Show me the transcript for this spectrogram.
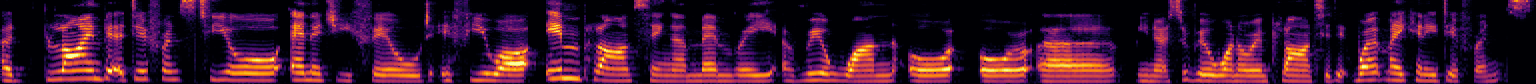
a blind bit of difference to your energy field if you are implanting a memory, a real one, or or uh, you know it's a real one or implanted. It won't make any difference.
